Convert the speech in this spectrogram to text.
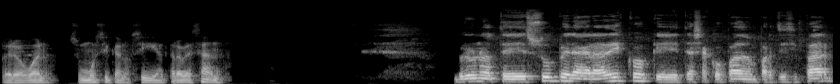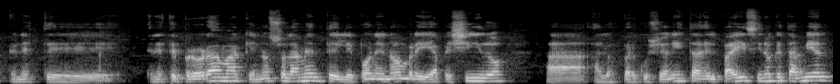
pero bueno, su música nos sigue atravesando. Bruno, te súper agradezco que te hayas copado en participar en este, en este programa que no solamente le pone nombre y apellido a, los percusionistas del país, sino que también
